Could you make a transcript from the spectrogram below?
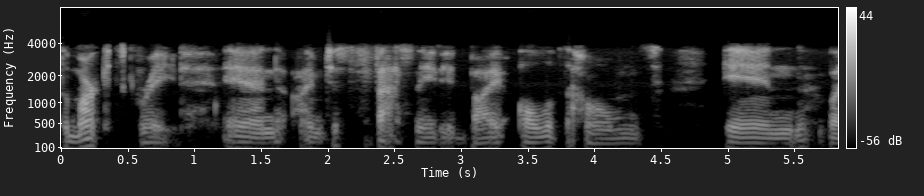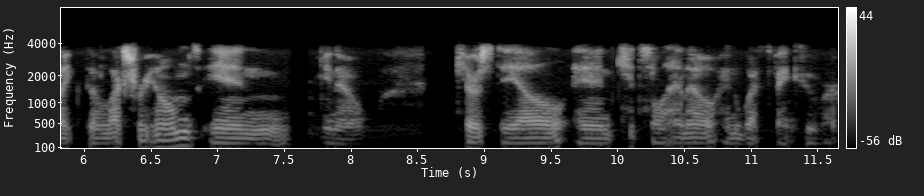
the market's great and I'm just fascinated by all of the homes in like the luxury homes in, you know, Kerrisdale and Kitsilano and West Vancouver.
